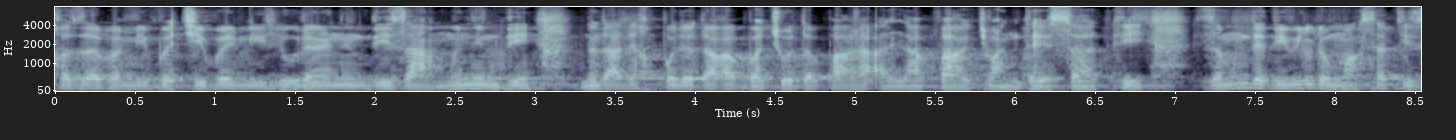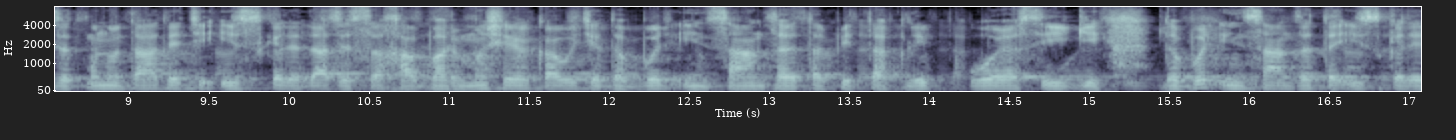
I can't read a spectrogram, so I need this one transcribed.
ښځه به مې بچي به مې لوران هم دي زامن هم دي نو دا د خپلو دغه بچو دپاره الله پاک ژوندی ساتي زمونږ د دې ویډیو مقصد عزتمنو دا دی چې هېڅکله داسې څه خبر مه شئ کوئ چې د بل انسان زړه ته پرې تکلیف ورسېږي د بل انسان زړه ته هېڅکله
